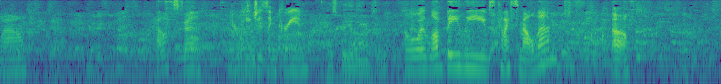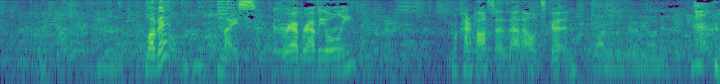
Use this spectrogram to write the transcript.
Wow. That looks good. Your peaches and cream. It has bay leaves in it. Oh, I love bay leaves. Can I smell them? Oh. Mm-hmm. Love it? Mm-hmm. Nice. Crab ravioli. What kind of pasta is that? That looks good. Vanya, don't get any on you.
